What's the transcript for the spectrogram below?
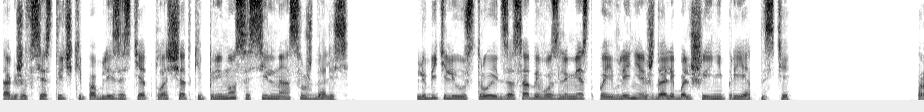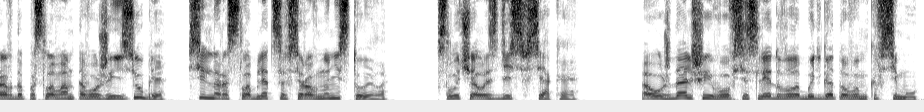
Также все стычки поблизости от площадки переноса сильно осуждались. Любители устроить засады возле мест появления ждали большие неприятности. Правда, по словам того же Изюбря, сильно расслабляться все равно не стоило. Случалось здесь всякое. А уж дальше и вовсе следовало быть готовым ко всему.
